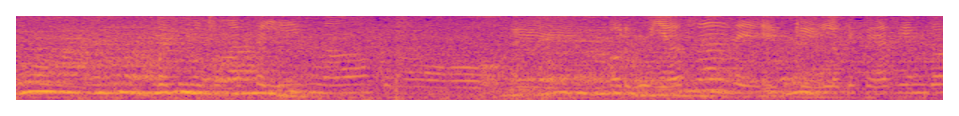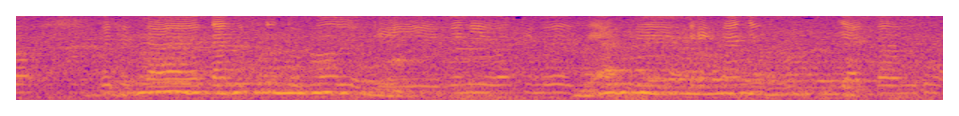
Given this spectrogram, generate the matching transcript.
como pues mucho más feliz, ¿no? Estoy haciendo pues está dando frutos, ¿no? Lo que he venido haciendo desde hace tres años pues ya está dando como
